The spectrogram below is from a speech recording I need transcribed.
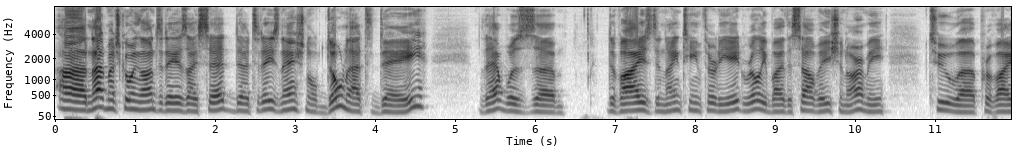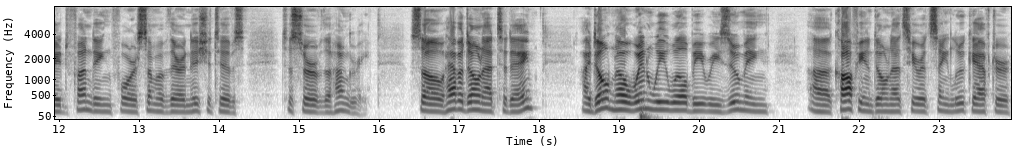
Uh, not much going on today, as I said. Uh, today's National Donut Day. That was uh, devised in 1938, really by the Salvation Army, to uh, provide funding for some of their initiatives to serve the hungry. So have a donut today. I don't know when we will be resuming uh, coffee and donuts here at St. Luke after a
